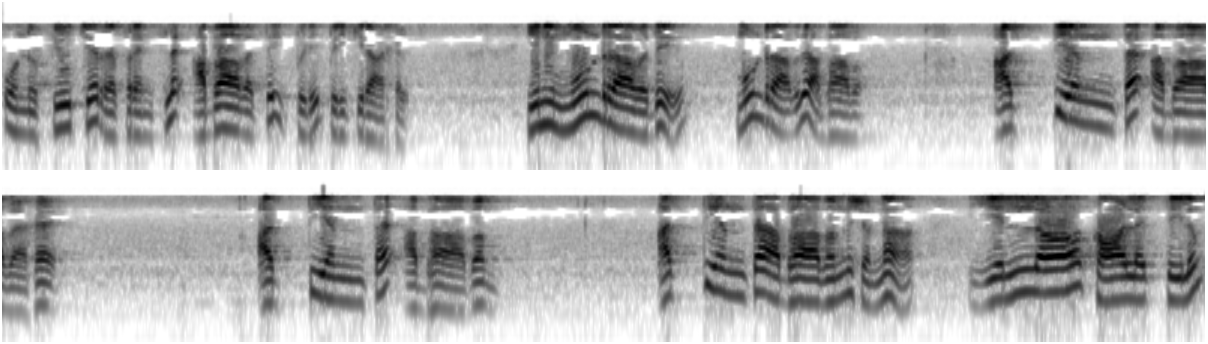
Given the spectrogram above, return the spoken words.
ஒன்னு ஃபியூச்சர் ரெஃபரன்ஸ்ல அபாவத்தை இப்படி பிரிக்கிறார்கள். இனி மூன்றாவது மூன்றாவது அபாவம். அத்தியந்த அபாவக. அத்தியந்த அபாவம். அத்தியந்த அபாவம்னு சொன்னா எல்லா காலத்திலும்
